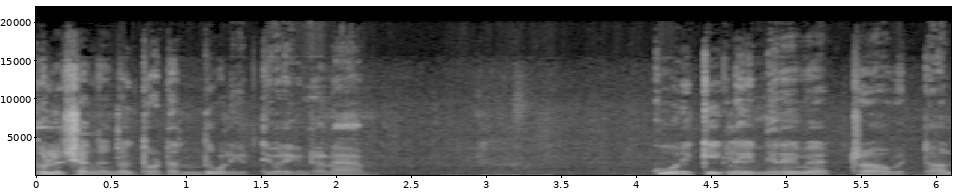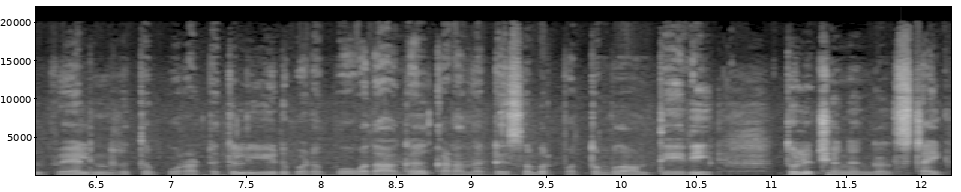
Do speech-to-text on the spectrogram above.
தொழிற்சங்கங்கள் தொடர்ந்து வலியுறுத்தி வருகின்றன. கோரிக்கைகளை நிறைவேற்றாவிட்டால் வேலைநிறுத்த போராட்டத்தில் ஈடுபட போவதாக கடந்த டிசம்பர் பத்தொன்பதாம் தேதி தொழிற்சங்கங்கள் ஸ்ட்ரைக்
